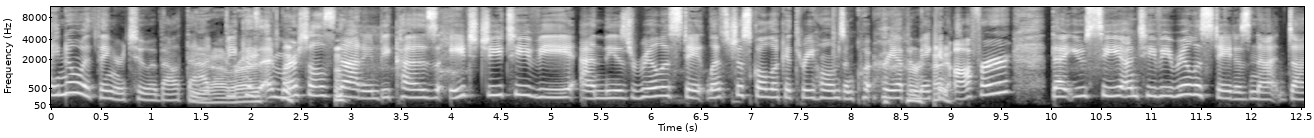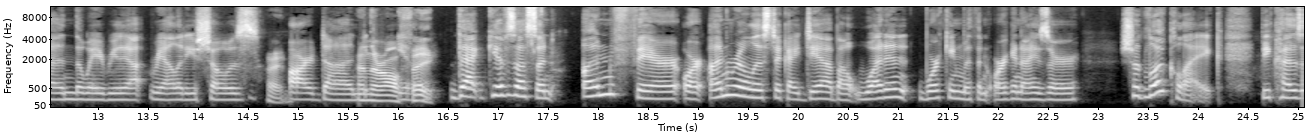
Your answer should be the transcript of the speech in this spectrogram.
I know a thing or two about that Yeah, because, right. and Marshall's nodding because HGTV and these real estate, let's just go look at three homes and quit, hurry up and make an offer that you see on TV. Real estate is not done the way rea- reality shows Right. are done. And they're all either. fake. That gives us an unfair or unrealistic idea about what in working with an organizer should look like. Because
